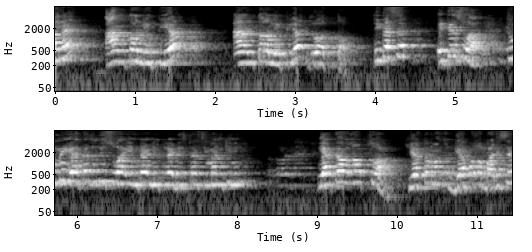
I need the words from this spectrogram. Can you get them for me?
মানে আন্তঃ নিউক্লিয়াৰ দূৰত্ব। ঠিক আছে? এতিয়া চোৱা তুমি ইয়াতে যদি চোৱা ইণ্টাৰ নিউক্লিয়াৰ ডিষ্টেঞ্চ ইমানখিনি ইয়াতে অলপ চোৱা সিহঁতৰ মাজত গেপ অলপ বাঢ়িছে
